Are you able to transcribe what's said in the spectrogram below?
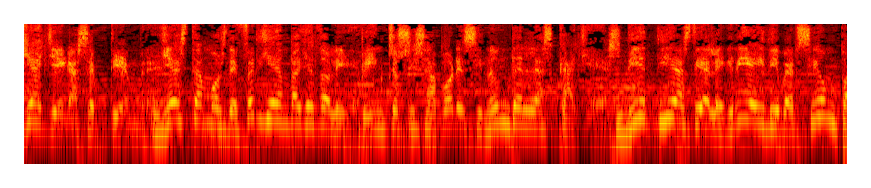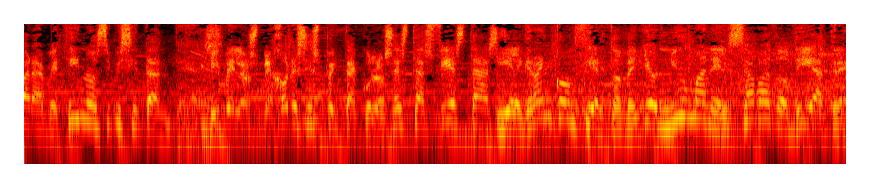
Ya llega septiembre. Ya estamos de feria en Valladolid. Pinchos y sabores inundan las calles. Diez días de alegría y diversión para vecinos y visitantes. Vive los mejores espectáculos estas fiestas y el gran concierto de John Newman el sábado día 3.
